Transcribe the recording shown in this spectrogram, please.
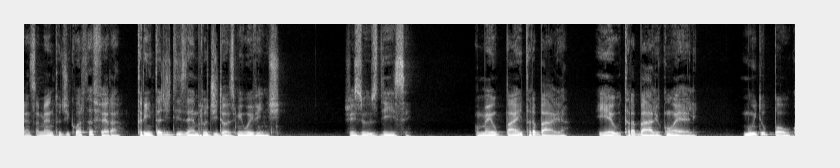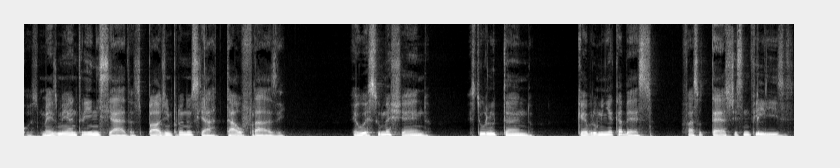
Pensamento de quarta-feira, 30 de dezembro de 2020. Jesus disse: O meu Pai trabalha e eu trabalho com ele. Muito poucos, mesmo entre iniciados, podem pronunciar tal frase. Eu estou mexendo, estou lutando, quebro minha cabeça, faço testes infelizes.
